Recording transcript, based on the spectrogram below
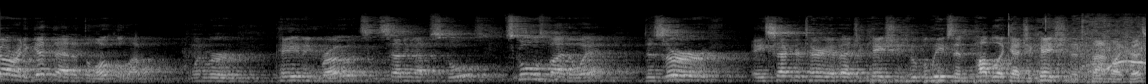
already get that at the local level when we're paving roads and setting up schools. Schools, by the way, deserve a Secretary of Education who believes in public education at a time like this.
